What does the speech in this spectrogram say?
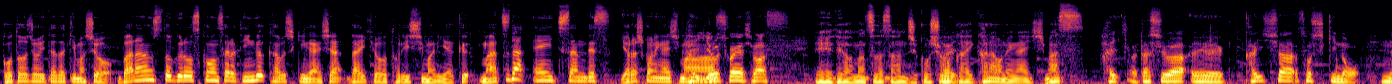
ご登場いただきましょう。バランスとグロースコンサルティング株式会社代表取締役松田栄一さんです。よろしくお願いします、はい、よろしくお願いします。えーでは松田さん自己紹介からお願いします、はい、私は、えー会社組織の、うんえ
